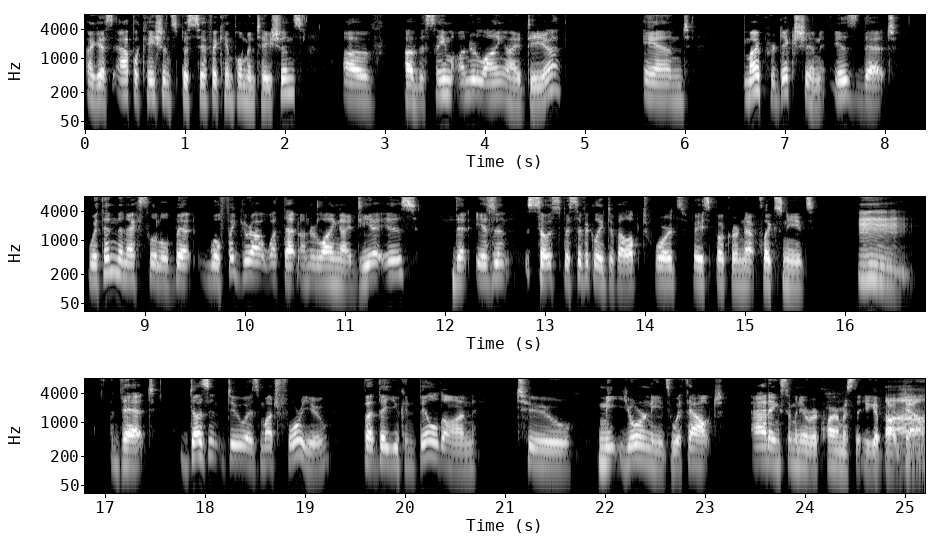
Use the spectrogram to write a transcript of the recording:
I guess, application specific implementations of, of the same underlying idea. And my prediction is that within the next little bit, we'll figure out what that underlying idea is that isn't so specifically developed towards Facebook or Netflix needs Mm. that doesn't do as much for you, but that you can build on to meet your needs without adding so many requirements that you get bogged down.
